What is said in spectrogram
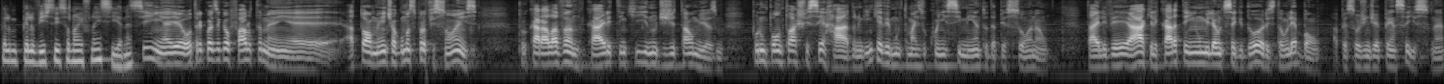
pelo, pelo visto isso não influencia, né? Sim, aí outra coisa que eu falo também é, atualmente algumas profissões para o cara alavancar, ele tem que ir no digital mesmo. Por um ponto, eu acho isso errado. Ninguém quer ver muito mais o conhecimento da pessoa, não. Tá? Ele vê, ah, aquele cara tem um milhão de seguidores, então ele é bom. A pessoa hoje em dia pensa isso, né?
